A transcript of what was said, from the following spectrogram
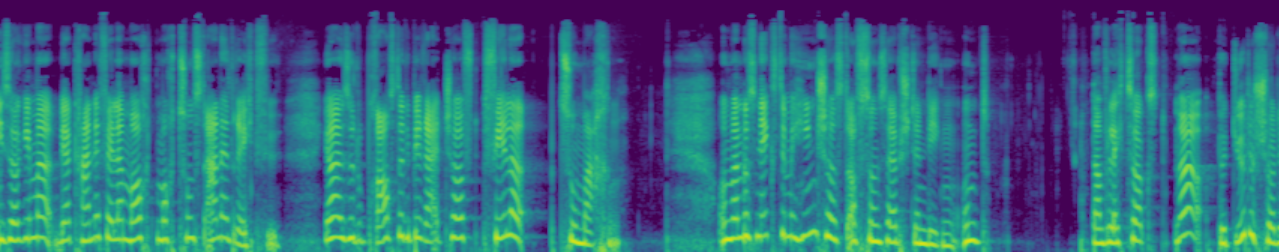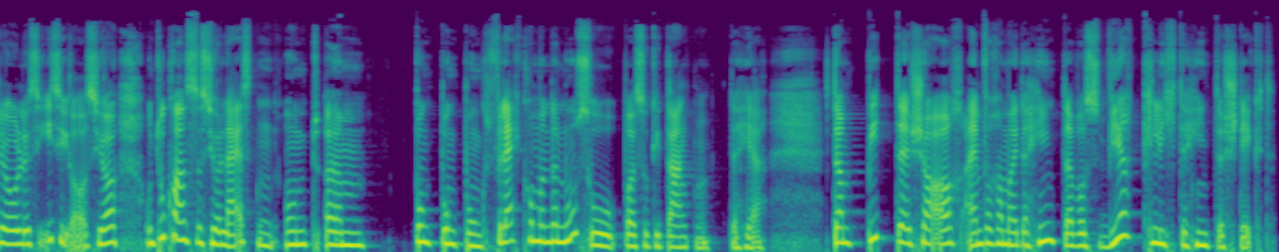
ich sage immer, wer keine Fehler macht, macht sonst auch nicht recht viel. Ja, also du brauchst da die Bereitschaft, Fehler zu machen. Und wenn du das nächste Mal hinschaust auf so einen Selbstständigen und dann vielleicht sagst, na, bei dir, das schaut ja alles easy aus, ja, und du kannst das ja leisten und ähm, Punkt, Punkt, Punkt. Vielleicht kommen da nur so ein paar so Gedanken daher. Dann bitte schau auch einfach einmal dahinter, was wirklich dahinter steckt,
